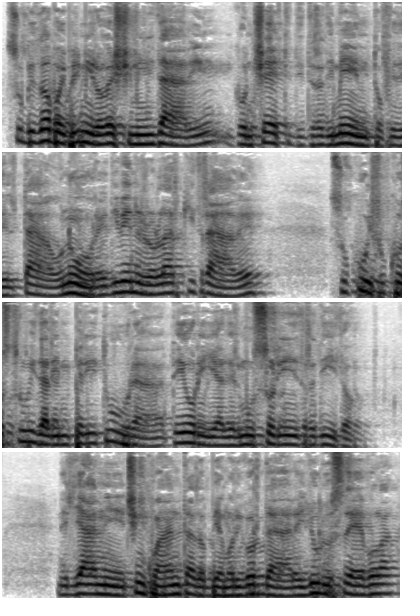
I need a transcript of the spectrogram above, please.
Subito dopo i primi rovesci militari, i concetti di tradimento, fedeltà, onore divennero l'architrave su cui fu costruita l'imperitura teoria del Mussolini tradito. Negli anni 50, dobbiamo ricordare, Julius Evola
